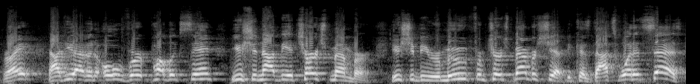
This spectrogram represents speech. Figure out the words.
Right? Now, if you have an overt public sin, you should not be a church member. You should be removed from church membership because that's what it says.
